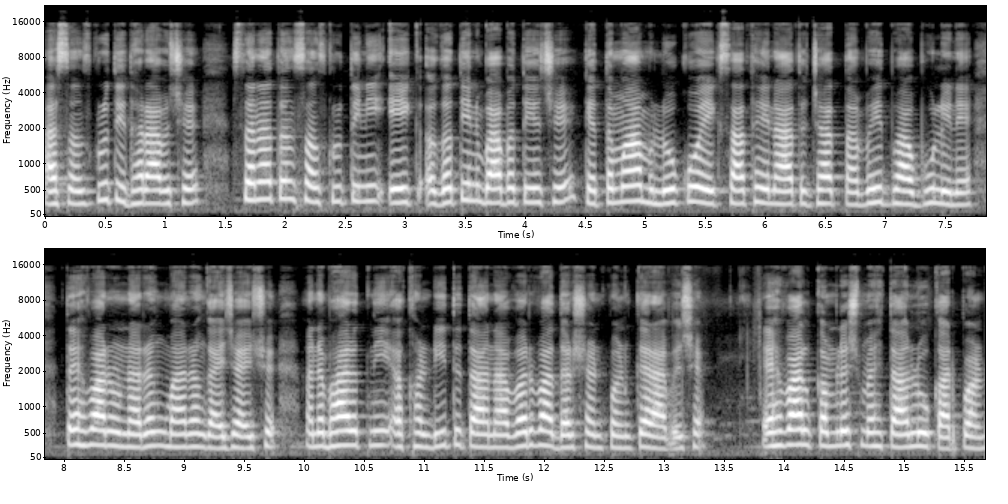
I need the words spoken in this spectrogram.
આ સંસ્કૃતિ ધરાવે છે. સનાતન સંસ્કૃતિની એક અગત્યની બાબત એ છે કે તમામ લોકો એકસાથે નાત જાતના ભેદભાવ ભૂલીને તહેવારોના રંગમાં રંગાઈ જાય છે અને ભારતની અખંડિતતાના વરવા દર્શન પણ કરાવે છે. અહેવાલ કમલેશ મહેતા લોકાર્પણ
